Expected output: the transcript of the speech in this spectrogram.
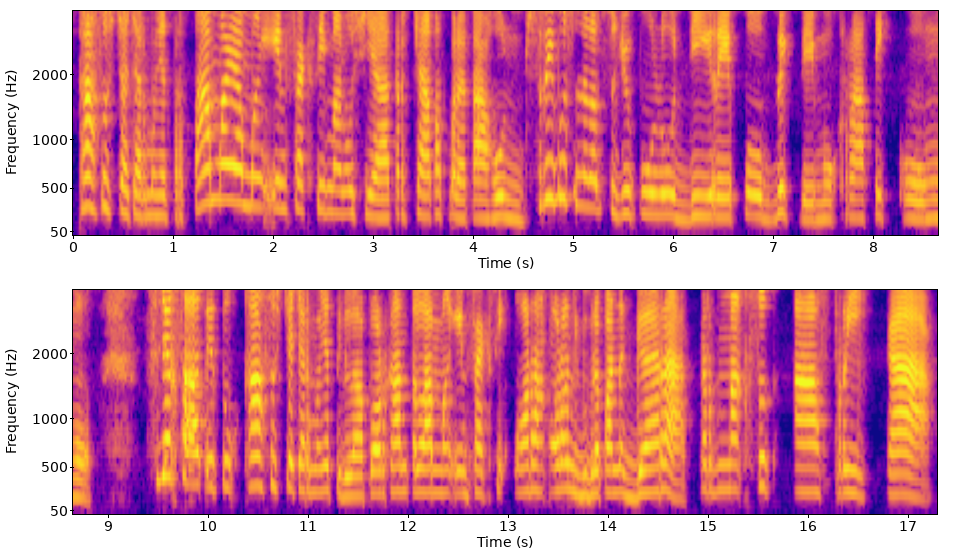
Kasus cacar monyet pertama yang menginfeksi manusia tercatat pada tahun 1970 di Republik Demokratik Kongo. Sejak saat itu, kasus cacar monyet dilaporkan telah menginfeksi orang-orang di beberapa negara, termaksud Afrika.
